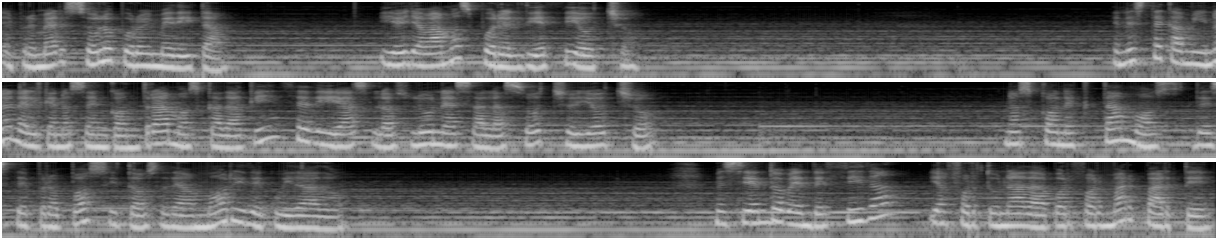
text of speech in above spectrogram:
el primer Solo por hoy Medita. Y hoy ya vamos por el 18. En este camino en el que nos encontramos cada 15 días los lunes a las 8 y 8, nos conectamos desde propósitos de amor y de cuidado. Me siento bendecida y afortunada por formar parte,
